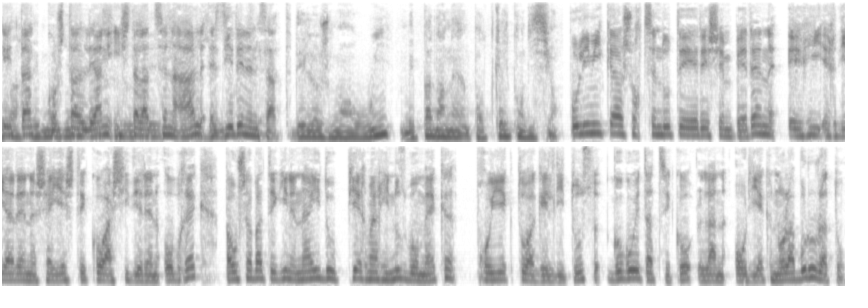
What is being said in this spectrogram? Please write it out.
eta kostaldean instalatzen ahal ez direnentzat. Des logements, oui, mais pas dans n'importe quelle condition. Polimika sortzen dute ere senperen, erri erdiaren saiesteko hasi diren obrek, pausa bat egin nahi du Pierre-Marie Nuzbomek, proiektua geldituz gogoetatzeko lan horiek nola bururatu?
